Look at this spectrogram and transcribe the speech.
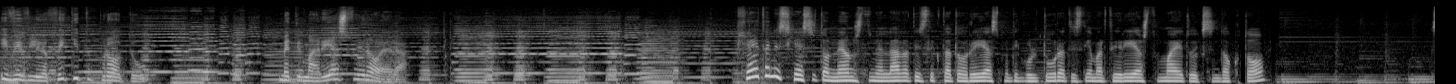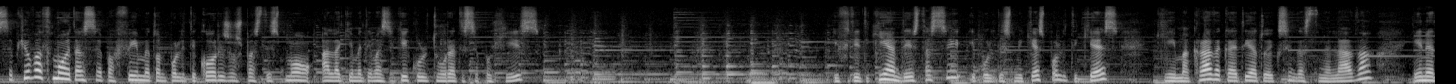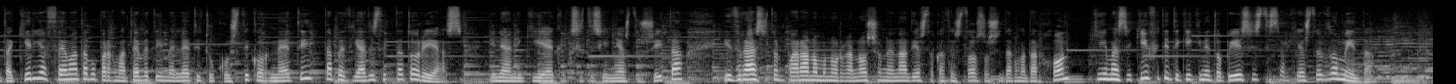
Η βιβλιοθήκη του πρώτου με τη Μαρία Σφυρόερα. Ποια ήταν η σχέση των νέων στην Ελλάδα της δικτατορίας με την κουλτούρα της διαμαρτυρίας του Μάη του 68? Σε ποιο βαθμό ήταν σε επαφή με τον πολιτικό ριζοσπαστισμό αλλά και με τη μαζική κουλτούρα της εποχής; Η φοιτητική αντίσταση, οι πολιτισμικές πολιτικές και η μακρά δεκαετία του 60 στην Ελλάδα είναι τα κύρια θέματα που πραγματεύεται η μελέτη του Κωστή Κορνέτη «Τα παιδιά της δικτατορίας. Η νεανική έκρηξη της γενιάς του ΣΥΤΑ, η δράση των παράνομων οργανώσεων ενάντια στο καθεστώς των συνταγματαρχών και η μαζική φοιτητική κινητοποίηση στις αρχές του 70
